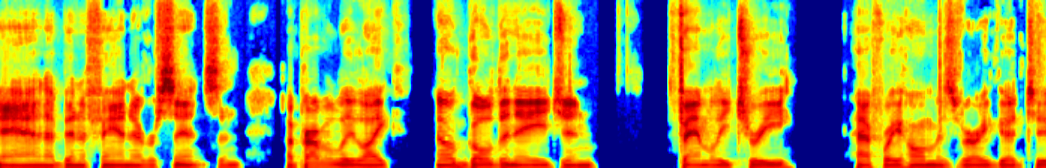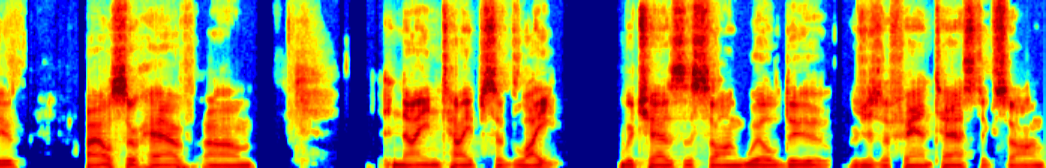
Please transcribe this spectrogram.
and I've been a fan ever since. And I probably like, oh, Golden Age and Family Tree. Halfway Home is very good too. I also have um, Nine Types of Light, which has the song Will Do, which is a fantastic song.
